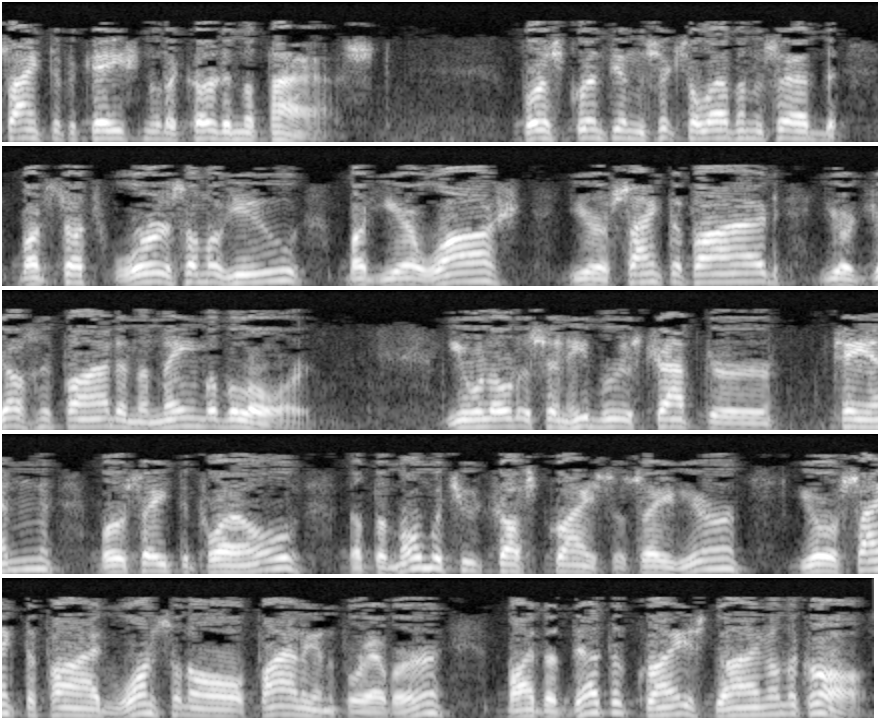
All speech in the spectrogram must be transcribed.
sanctification that occurred in the past. 1 Corinthians 6.11 said, But such were some of you, but ye are washed, ye are sanctified, ye are justified in the name of the Lord. You will notice in Hebrews chapter 10, verse 8 to 12, that the moment you trust Christ as Savior, you're sanctified once and all, finally and forever, by the death of Christ dying on the cross.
